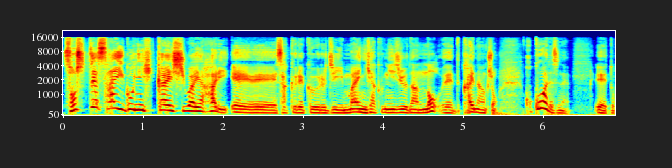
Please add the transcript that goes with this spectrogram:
そして最後に控えしはやはり、えー、サクレクール寺院前220段の、えー、階段アクション。ここはですね、えーと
